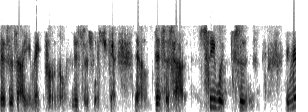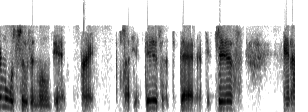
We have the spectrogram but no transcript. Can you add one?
this is how you make Pruno. This is what you got. Now, this is how, see what Susan, remember what Susan Moon did, right? So I did this and I did that and I did this. And I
